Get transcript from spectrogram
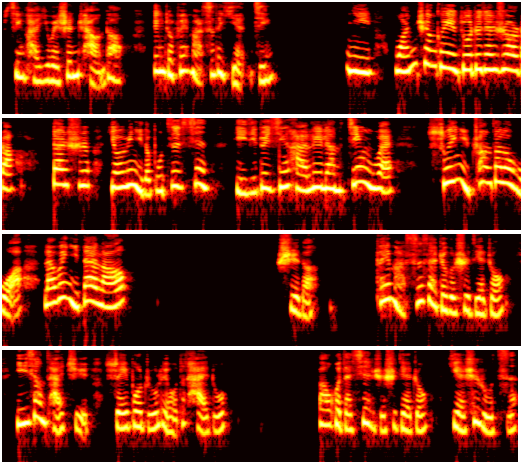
星海意味深长的盯着菲马斯的眼睛。你完全可以做这件事儿的，但是由于你的不自信以及对星海力量的敬畏，所以你创造了我来为你代劳。是的，菲马斯在这个世界中一向采取随波逐流的态度。包括在现实世界中也是如此，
